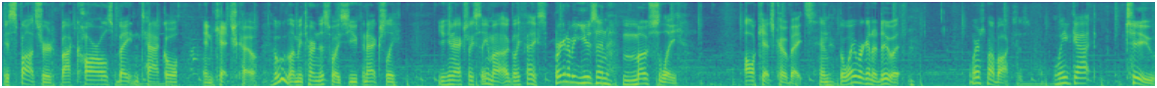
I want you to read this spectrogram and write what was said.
is sponsored by Karl's Bait and Tackle and Catch Co. Ooh, let me turn this way so you can actually you can actually see my ugly face. We're gonna be using mostly all Catch Co baits. And the way we're gonna do it, where's my boxes? We've got two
